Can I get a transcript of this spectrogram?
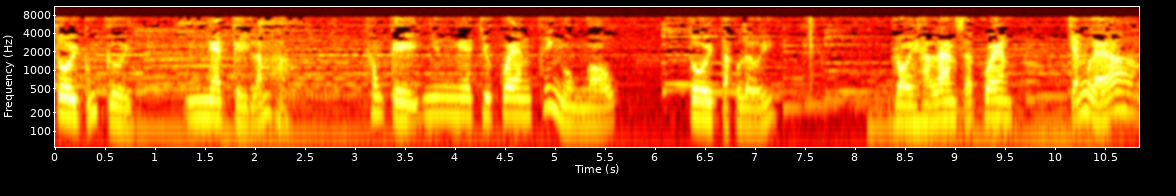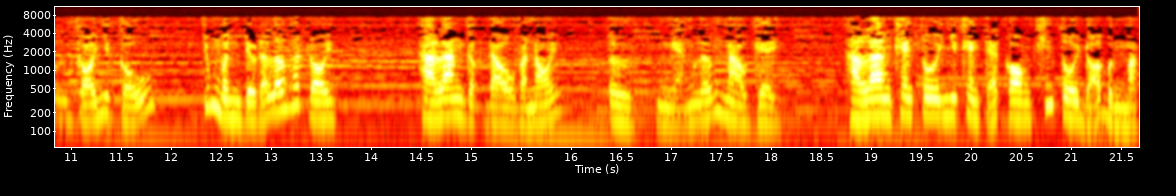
Tôi cũng cười, nghe kỳ lắm hả? Không kỳ nhưng nghe chưa quen, thấy ngồn ngộ. Tôi tặc lưỡi. Rồi Hà Lan sẽ quen, chẳng lẽ gọi như cũ, chúng mình đều đã lớn hết rồi. Hà Lan gật đầu và nói, ừ, ngạn lớn mau ghê. Hà Lan khen tôi như khen trẻ con khiến tôi đỏ bừng mặt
